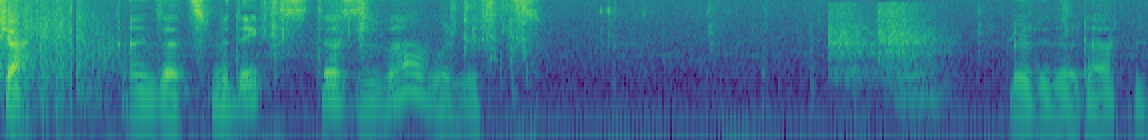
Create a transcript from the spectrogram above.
Tja, ein Satz mit X, das war wohl nichts. Blöde Soldaten.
